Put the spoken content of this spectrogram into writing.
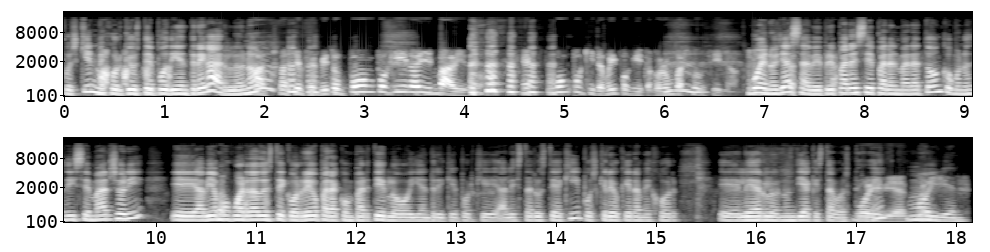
pues quién mejor que usted podía entregarlo, ¿no? Más, enfermito, un poquito inválido. un poquito, muy poquito, con un bastoncito. Bueno, ya sabe, prepárese para el maratón, como nos dice Marjorie. Eh, habíamos guardado este correo para compartirlo hoy, Enrique, porque al estar usted aquí, pues creo que era mejor eh, leerlo en un día que estaba usted. Muy ¿eh? bien. Muy pues, bien.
